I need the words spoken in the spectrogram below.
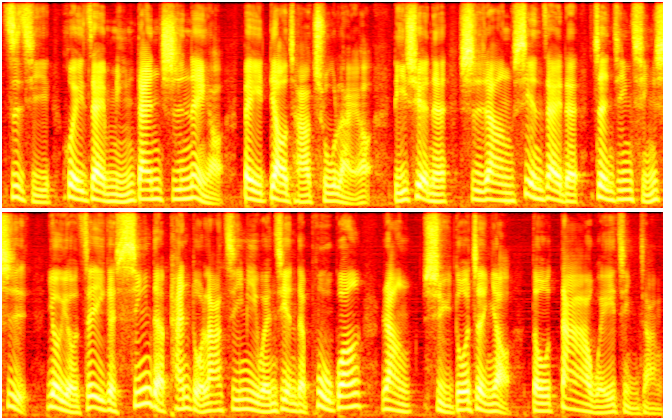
自己会在名单之内哦被调查出来哦，的确呢是让现在的政经情势又有这一个新的潘朵拉机密文件的曝光，让许多政要都大为紧张。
